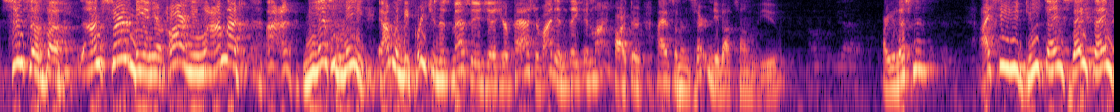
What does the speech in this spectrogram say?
sense of uh, uncertainty in your heart, and you, I'm not. I, listen to me. I wouldn't be preaching this message as your pastor if I didn't think in my heart there I have some uncertainty about some of you. Are you listening? I see you do things, say things,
